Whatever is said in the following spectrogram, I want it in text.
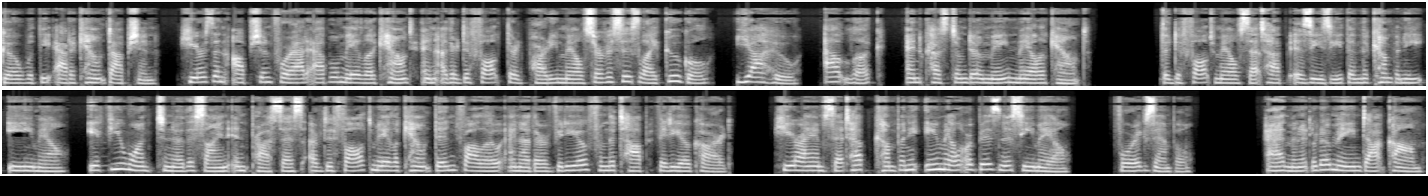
Go with the add account option. Here's an option for add Apple Mail account and other default third-party mail services like Google, Yahoo, Outlook, and custom domain mail account. The default mail setup is easy than the company email. If you want to know the sign-in process of default mail account then follow another video from the top video card. Here I am set up company email or business email. For example, admin at domain.com.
